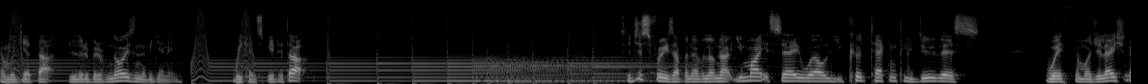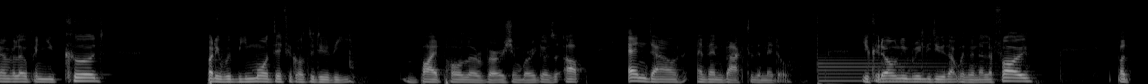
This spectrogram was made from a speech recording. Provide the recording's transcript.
and we get that little bit of noise in the beginning. We can speed it up. So just frees up an envelope. Now you might say, well, you could technically do this with the modulation envelope and you could, but it would be more difficult to do the bipolar version where it goes up and down and then back to the middle. You could only really do that with an LFO, but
